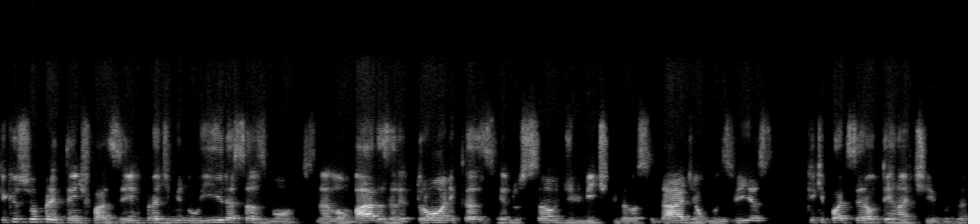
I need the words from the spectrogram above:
que, que o senhor pretende fazer para diminuir essas mortes? Né? Lombadas eletrônicas, redução de limite de velocidade em algumas vias, o que, que pode ser alternativo? Né?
